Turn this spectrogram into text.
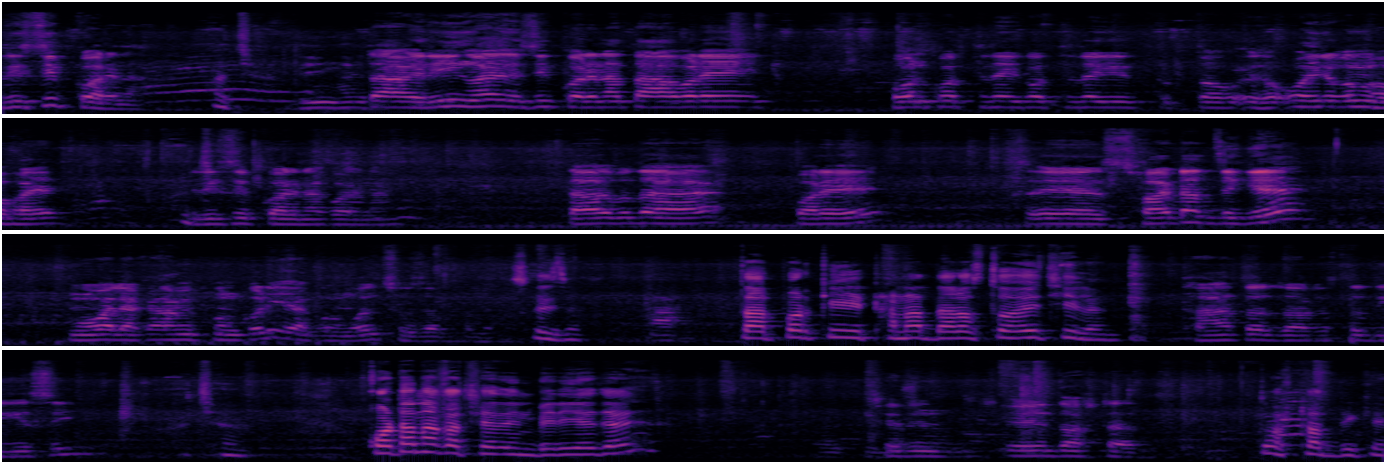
রিসিভ করে না। আচ্ছা। তা রিং হয় রিসিভ করে না তারপরে ফোন করতে থাকি করতে থাকি তো- ওই রকমই হয়। রিসিভ করে না করে না। তারপরে পরে ছয়টার দিকে মোবাইল একা আমি ফোন করি এক মোবাইল সুইচ অফ বলে সুইচ অফ। তারপর কি থানার দ্বারস্থ হয়েছিলেন? থানা তো দরখাস্ত দিয়েছি। আচ্ছা। কটা নাগাদ সেদিন বেরিয়ে যায়? সেদিন এই দশটা। দশটার দিকে।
